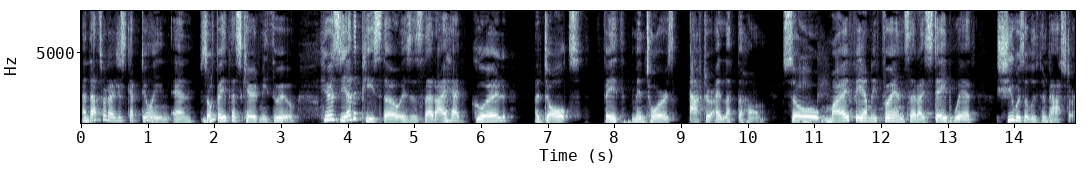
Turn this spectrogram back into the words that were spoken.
And that's what I just kept doing. And so Mhm. faith has carried me through. Here's the other piece though, is, is that I had good adult faith mentors after I left the home. So Okay. my family friends that I stayed with, she was a Lutheran pastor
